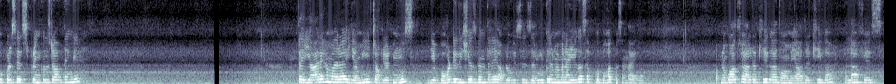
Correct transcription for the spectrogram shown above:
ऊपर से स्प्रिंकल्स डाल देंगे। तैयार है हमारा यमी चॉकलेट मूस ये बहुत डिलीशियस बनता है। आप लोग इसे ज़रूर घर में बनाइएगा। सबको बहुत पसंद आएगा। अपना बहुत ख्याल रखिएगा। दुआ में याद रखिएगा। अल्लाह हाफिज़।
